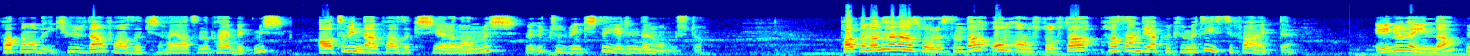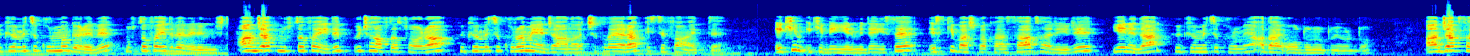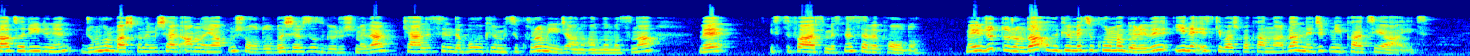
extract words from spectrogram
Patlamada 200'den fazla kişi hayatını kaybetmiş, 6000'den fazla kişi yaralanmış ve 300 bin kişi de yerinden olmuştu. Patlamanın hemen sonrasında 10 Ağustos'ta Hasan Diab hükümeti istifa etti. Eylül ayında hükümeti kurma görevi Mustafa Edip'e verilmişti. Ancak Mustafa Edip 3 hafta sonra hükümeti kuramayacağını açıklayarak istifa etti. Ekim 2020'de ise eski başbakan Saad Hariri yeniden hükümeti kurmaya aday olduğunu duyurdu. Ancak Saad Hariri'nin Cumhurbaşkanı Michel Aoun'la yapmış olduğu başarısız görüşmeler kendisinin de bu hükümeti kuramayacağını anlamasına ve istifa etmesine sebep oldu. Mevcut durumda hükümeti kurma görevi yine eski başbakanlardan Necip Mikati'ye ait.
